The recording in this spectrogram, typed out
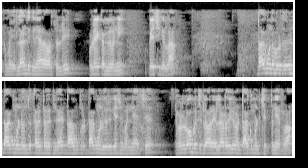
நம்ம லேண்டுக்கு நேராக வர சொல்லி விலையை கம்மி பண்ணி பேசிக்கலாம். டாக்குமெண்ட்டை பொறுத்தவரைக்கும் டாக்குமெண்ட் வந்து கரெக்டாக இருக்குங்க. டாக்கு டாக்குமெண்ட் வெரிஃபிகேஷன் பண்ணியாச்சு. இவ்வளோ லோ பட்ஜெட்டில் வர எல்லா இடத்துக்கும் டாக்குமெண்ட் செக் பண்ணிடுறோம்.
